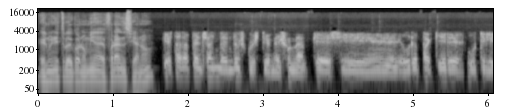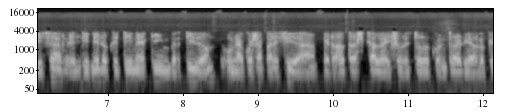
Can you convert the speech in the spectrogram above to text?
el ministro de Economía de Francia, ¿no? Estará pensando en dos cuestiones. Una, que si Europa quiere utilizar el dinero que tiene aquí invertido, una cosa parecida, pero a otra escala y sobre todo contraria a lo que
